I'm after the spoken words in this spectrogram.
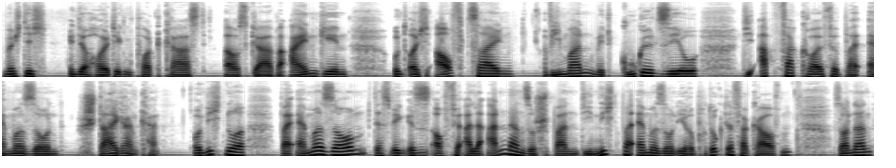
möchte ich in der heutigen Podcast-Ausgabe eingehen und euch aufzeigen, wie man mit Google SEO die Abverkäufe bei Amazon steigern kann. Und nicht nur bei Amazon, deswegen ist es auch für alle anderen so spannend, die nicht bei Amazon ihre Produkte verkaufen, sondern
